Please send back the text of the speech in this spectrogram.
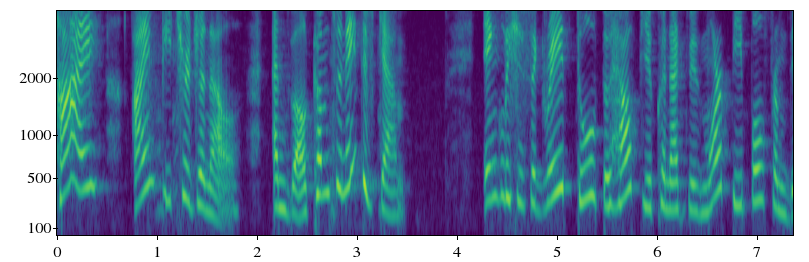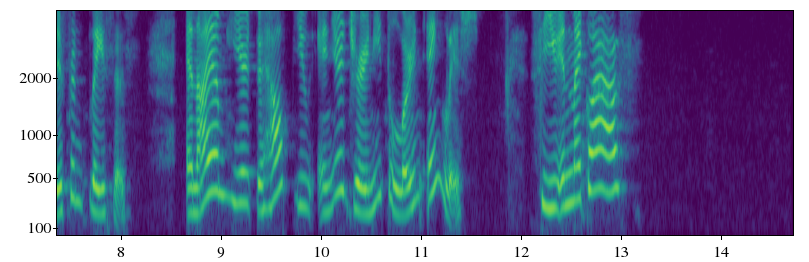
Hi, I'm Teacher Janelle, and welcome to Native Camp. English is a great tool to help you connect with more people from different places, and I am here to help you in your journey to learn English. See you in my class!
